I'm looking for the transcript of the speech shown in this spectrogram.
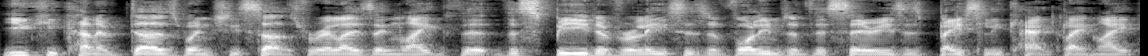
Yuki kind of does when she starts realizing like the the speed of releases of volumes of this series is basically calculating like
